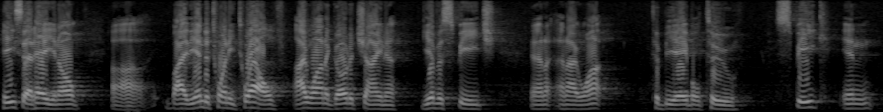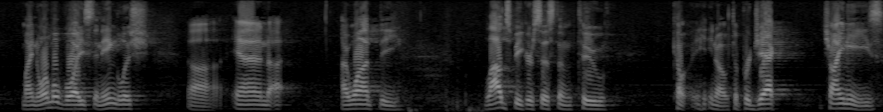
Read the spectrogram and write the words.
He said, hey, you know, uh, by the end of 2012, I want to go to China, give a speech, and, and I want to be able to speak in my normal voice in English uh, and I, I, want the loudspeaker system to, you know, to project Chinese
